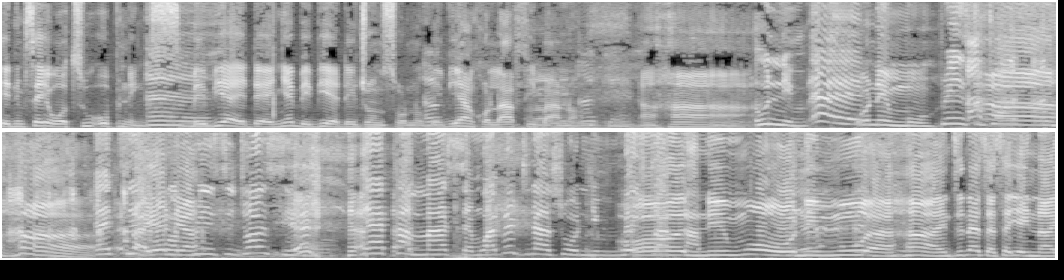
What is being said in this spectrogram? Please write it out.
yɛnim sɛ yɛwɔ two openings. Eh. baabi a yɛdɛ ɛnyɛ baabi a yɛde dwonso no baabi a nkɔlaa fiba no Okay. aha wonim ee wonim mu Prince Johnson. Aha. ɛti Ɛna ɛwɔ yɛnua- prince johnson. Yɛka mma asɛm wabɛgyina so onim menstrual cap. Onimu o onimu aha nti na ɛsɛ sɛ yɛn nyinaa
